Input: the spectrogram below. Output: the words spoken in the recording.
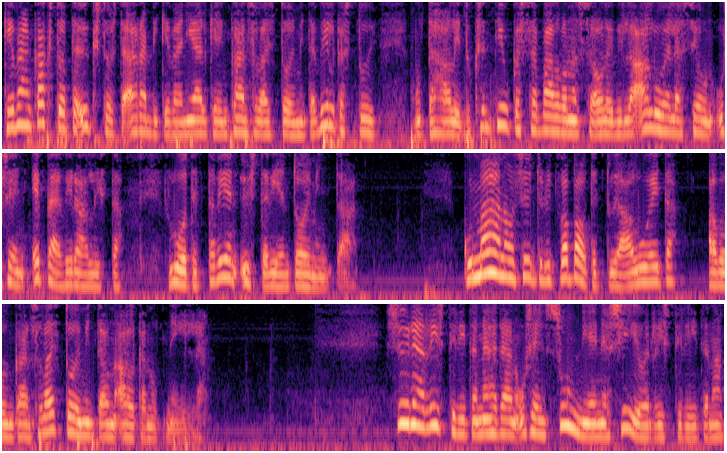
Kevään 2011 arabikevään jälkeen kansalaistoiminta vilkastui, mutta hallituksen tiukassa valvonnassa olevilla alueilla se on usein epävirallista luotettavien ystävien toimintaa. Kun maahan on syntynyt vapautettuja alueita, avoin kansalaistoiminta on alkanut niillä. Syyrian ristiriita nähdään usein sunnien ja shioen ristiriitana,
